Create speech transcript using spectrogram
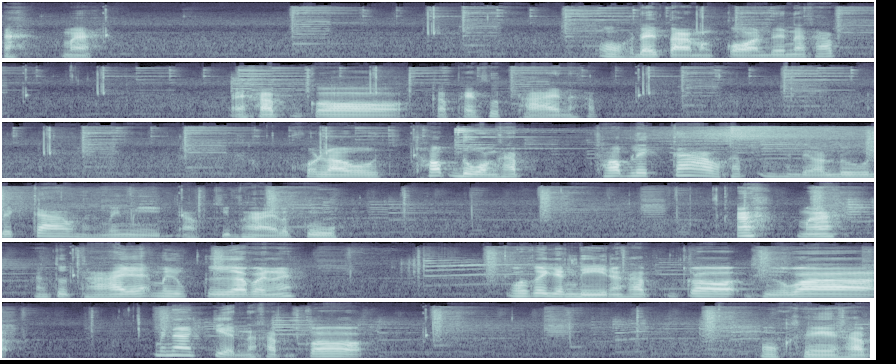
อะ มา โอ้ได้ตามังกรด้วยนะครับนะครับ ก็กับแพ็คสุดท้ายนะครับ คนเราชอบดวงครับ ชอบเลขเก้าครับ เดี๋ยวดูเลขเก้าหน่อยไม่มีอ้าวชิบหายแล้วกู อะ มา อันสุดท้ายแล้วไม่รู้เกลือไปนะ ก็ยังดีนะครับ ก็ถือว่าไม่น่าเกลียดนะครับ ก็ โอเคครับ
